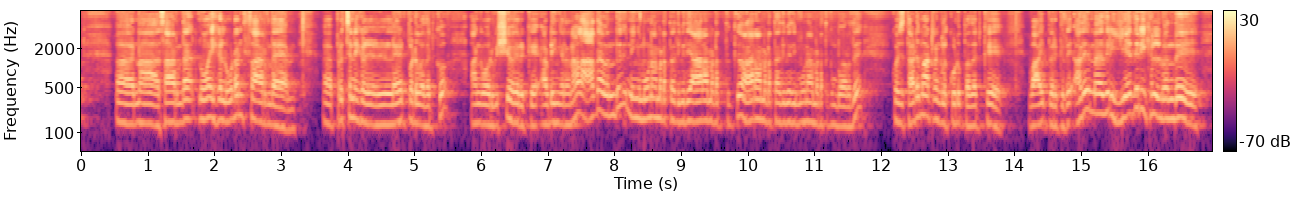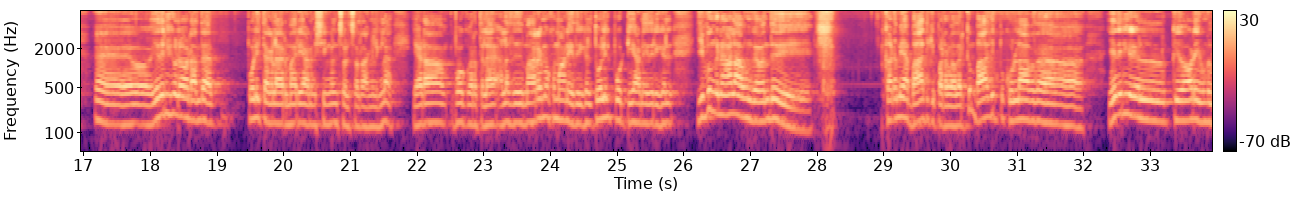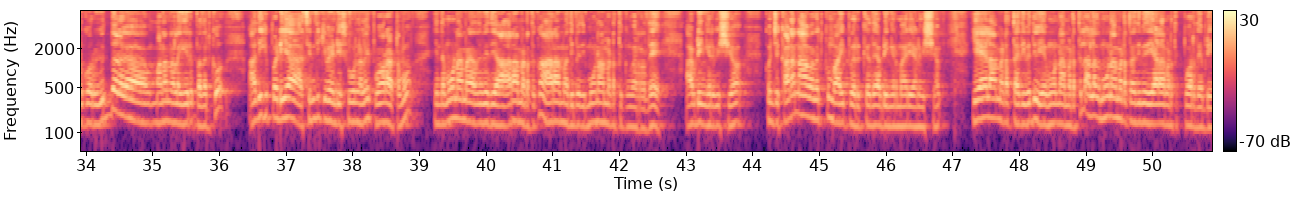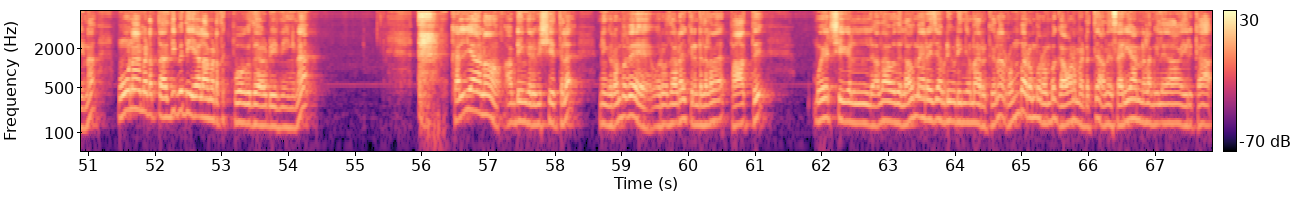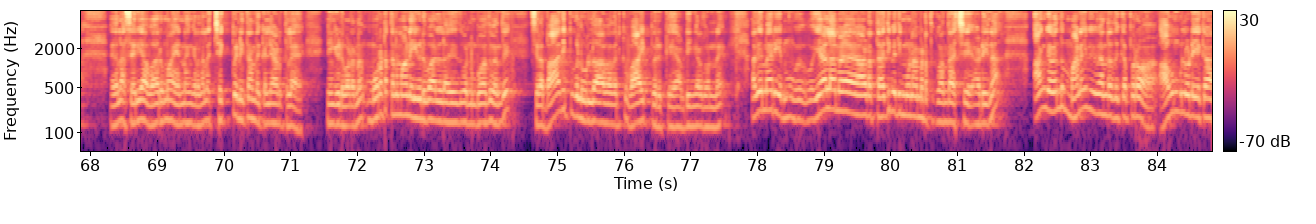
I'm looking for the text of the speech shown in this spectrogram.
நான் சார்ந்த நோய்கள் உடன் சார்ந்த பிரச்சனைகள் ஏற்படுவதற்கும் அங்கே ஒரு விஷயம் இருக்குது அப்படிங்கிறதுனால அதை வந்து நீங்கள் மூணாம் இடத்த அதிபதி ஆறாம் இடத்துக்கு ஆறாம் இடத்த அதிபதி மூணாம் இடத்துக்கும் போகிறது கொஞ்சம் தடுமாற்றங்களை கொடுப்பதற்கு வாய்ப்பு இருக்குது. அதே மாதிரி எதிரிகள் வந்து எதிரிகளோட அந்த போலி தகராறு மாதிரியான விஷயங்கள்னு சொல்லி சொல்கிறாங்க இல்லைங்களா? இடம் போக்குவரத்தில் அல்லது மறைமுகமான எதிரிகள் தொழில் போட்டியான எதிரிகள் இவங்கனால அவங்க வந்து கடுமையாக பாதிக்கப்படுவதற்கும் பாதிப்புக்குள்ளாவத எதிரிகளுக்கோட இவங்களுக்கு ஒரு யுத்த மனநிலை இருப்பதற்கும் அதிகப்படியாக சிந்திக்க வேண்டிய சூழ்நிலை போராட்டமும் இந்த மூணாம் அதிபதி ஆறாம் இடத்துக்கும் ஆறாம் அதிபதி மூணாம் இடத்துக்கும் வர்றது அப்படிங்கிற விஷயம். கொஞ்சம் கடன் ஆவதற்கும் வாய்ப்பு இருக்குது அப்படிங்கிற மாதிரியான விஷயம். ஏழாம் இடத்த அதிபதி மூணாம் இடத்துல அல்லது மூணாம் இடத்த அதிபதி ஏழாம் இடத்துக்கு போகிறது எப்படின்னா மூணாம் இடத்த அதிபதி ஏழாம் இடத்துக்கு போகுது அப்படின்னீங்கன்னா கல்யாணம் அப்படிங்கிற விஷயத்தில் நீங்கள் ரொம்பவே ஒரு தடவைக்கு ரெண்டு தடவை பார்த்து முயற்சிகள் அதாவது லவ் மேரேஜ் அப்படி இப்படிங்கிற மாதிரி இருக்குதுன்னா ரொம்ப ரொம்ப ரொம்ப கவனம் எடுத்து அது சரியான நிலைமையில தான் இருக்கா இதெல்லாம் சரியாக வருமா என்னங்கிறதெல்லாம் செக் பண்ணி தான் அந்த கல்யாணத்தில் நீங்கள் ஈடுபடணும். முரட்டத்தனமான ஈடுபாடில் இது பண்ணும்போது வந்து சில பாதிப்புகள் உள்ளாவதற்கு வாய்ப்பு இருக்குது அப்படிங்கிறது ஒன்று அதே மாதிரி ஏழாம் இடத்து அதிபதி மூணாம் இடத்துக்கு வந்தாச்சு அப்படின்னா அங்கே வந்து மனைவி வந்ததுக்கப்புறம் அவங்களுடைய க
